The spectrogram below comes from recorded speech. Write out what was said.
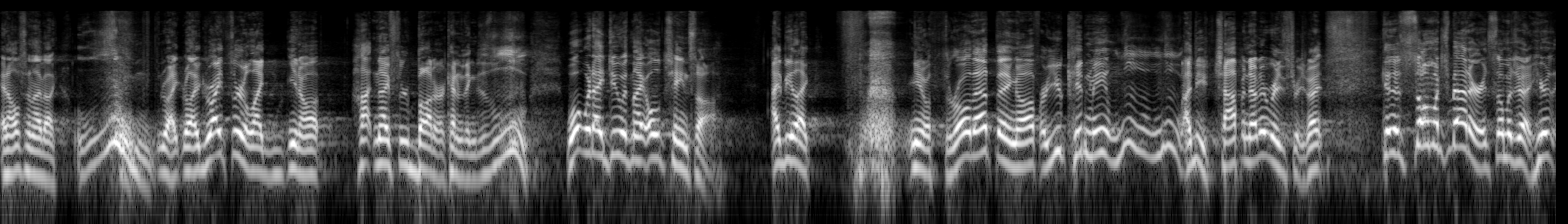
and all of a sudden I'm like, right, like right through, like, you know, hot knife through butter kind of thing. what would I do with my old chainsaw? I'd be like, you know, throw that thing off. Are you kidding me? I'd be chopping down everybody's trees, right? Because it's so much better. It's so much better. Here,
